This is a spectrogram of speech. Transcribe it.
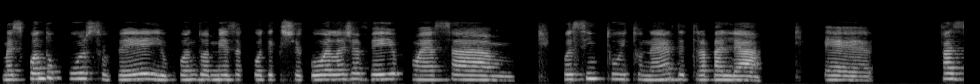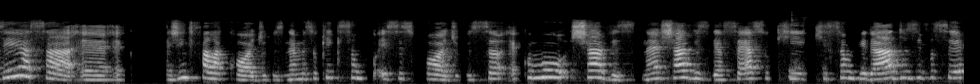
Mas quando o curso veio, quando a mesa Codex chegou, ela já veio com essa com esse intuito, né, de trabalhar, é, fazer essa é, é, a gente fala códigos, né? Mas o que, que são esses códigos? São, é como chaves, né? Chaves de acesso que, que são virados e você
